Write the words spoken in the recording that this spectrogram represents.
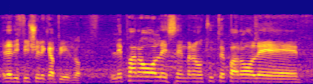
ed è difficile capirlo. Le parole sembrano tutte parole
